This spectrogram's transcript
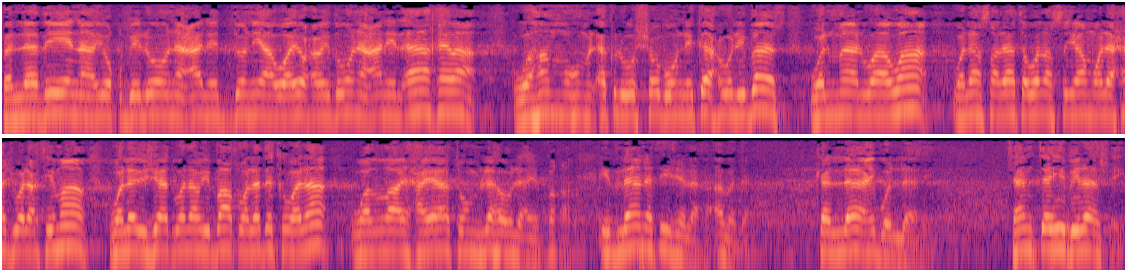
فالذين يقبلون على الدنيا ويعرضون عن الآخرة وهمهم الأكل والشرب والنكاح واللباس والمال و ولا صلاة ولا صيام ولا حج ولا اعتمار ولا إيجاد ولا رباط ولا ذكر ولا والله حياتهم له لعب فقط. إذ لا نتيجة لها أبدا. كاللاعب واللاهي تنتهي بلا شيء.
